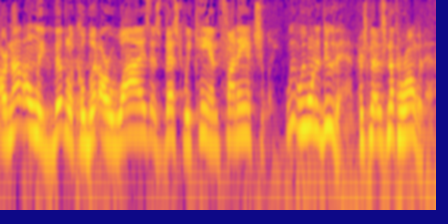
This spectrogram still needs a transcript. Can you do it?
are not only biblical, but are wise as best we can financially. We, we want to do that. There's, no, there's nothing wrong with that.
